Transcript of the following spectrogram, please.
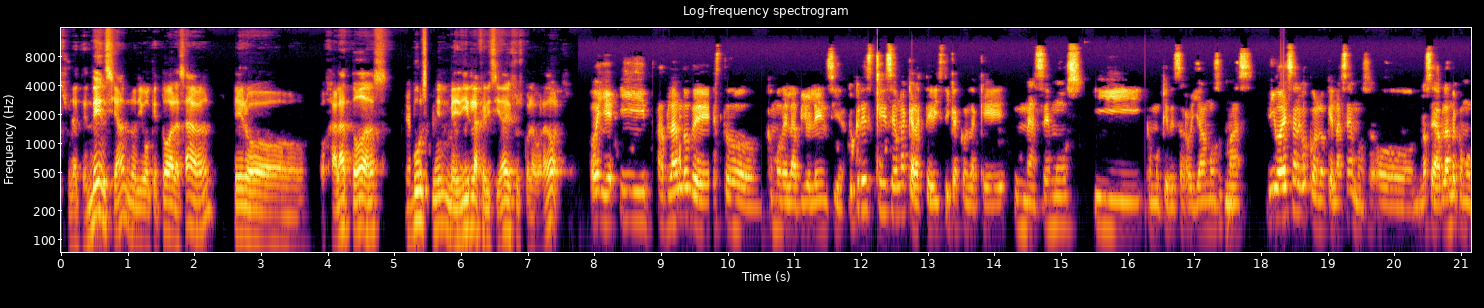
Es una tendencia, no digo que todas las hagan, pero ojalá todas busquen medir la felicidad de sus colaboradores. Oye, y hablando de esto como de la violencia, ¿tú crees que sea una característica con la que nacemos y como que desarrollamos más? Digo, es algo con lo que nacemos, o no sé, hablando como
